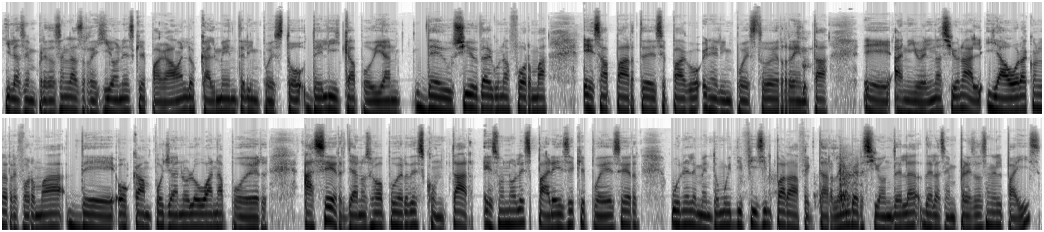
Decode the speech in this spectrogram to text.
y las empresas en las regiones que pagaban localmente el impuesto del ICA podían deducir de alguna forma esa parte de ese pago en el impuesto de renta eh, a nivel nacional. Y ahora con la reforma de Ocampo ya no lo van a poder hacer, ya no se va a poder descontar. ¿Eso no les parece que puede ser un elemento muy difícil para afectar la inversión de, la, de las empresas en el país?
